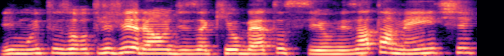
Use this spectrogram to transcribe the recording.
E muitos outros virão, diz aqui o Beto Silva. Exatamente.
